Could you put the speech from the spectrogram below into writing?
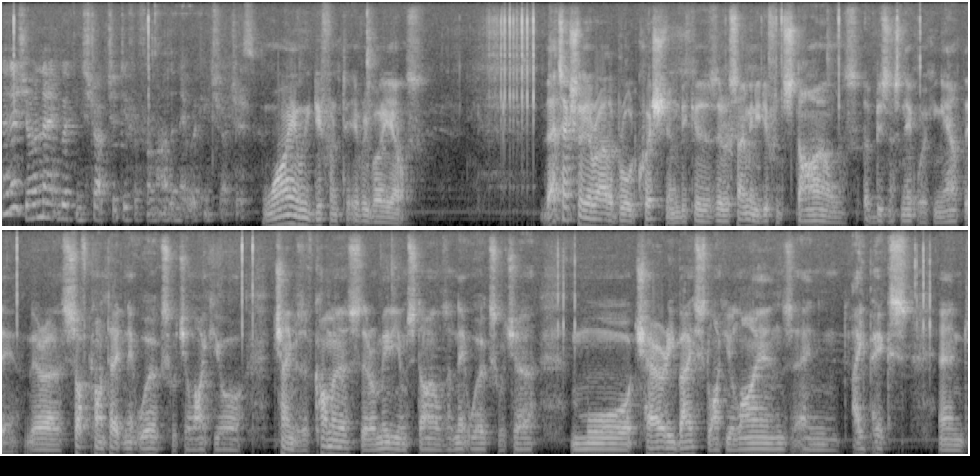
How does your networking structure differ from other networking structures? Why are we different to everybody else? That's actually a rather broad question because there are so many different styles of business networking out there. There are soft contact networks, which are like your chambers of commerce. There are medium styles of networks, which are more charity based, like your Lions and Apex, and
